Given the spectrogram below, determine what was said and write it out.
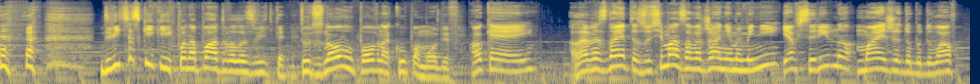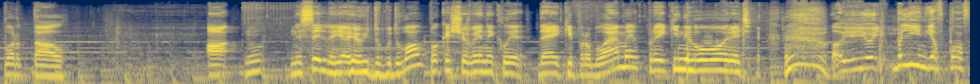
Дивіться, скільки їх понападувало звідти. Тут знову повна купа мобів. Окей. Але ви знаєте, з усіма заваджаннями мені я все рівно майже добудував портал. А, ну, не сильно я його й добудував, поки що виникли деякі проблеми, про які не говорять. Ой-ой-ой, блін, я впав.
